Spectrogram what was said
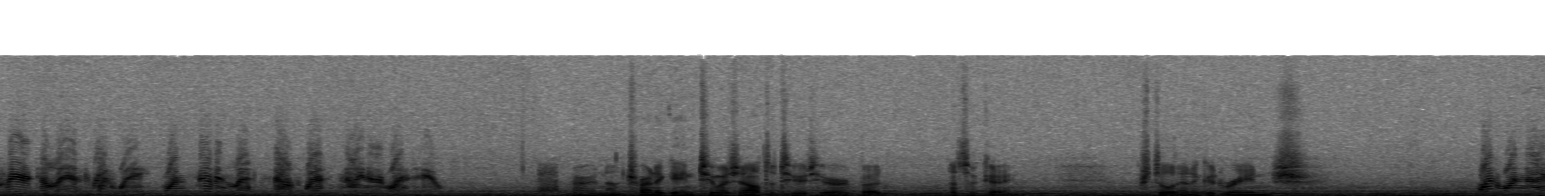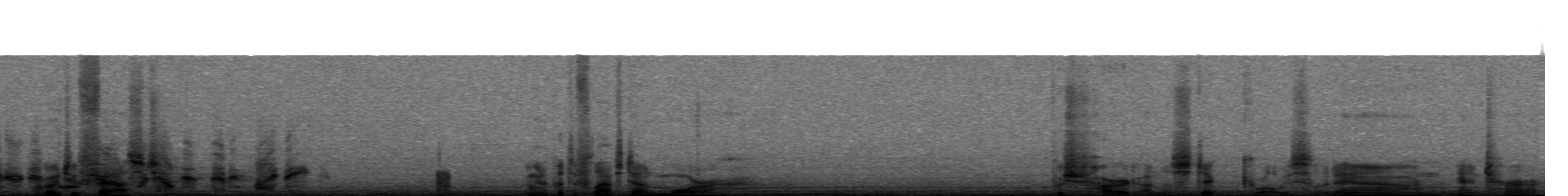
Cleared to land runway, 17 left Southwest Niner, 1-2. Alright, not trying to gain too much altitude here, but that's okay. We're still in a good range. 119er We're going too fast. for Delta 758. I'm going to put the flaps down more. Push hard on the stick while we slow down and turn.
